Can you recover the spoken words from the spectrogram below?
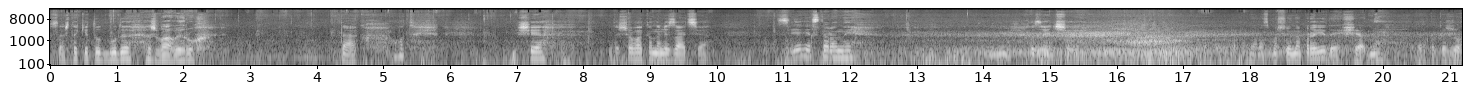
Все ж таки тут буде жвавий рух. Так, от ще дощова каналізація з цієї сторони іншої. Зараз машина проїде ще одна. Я покажу.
